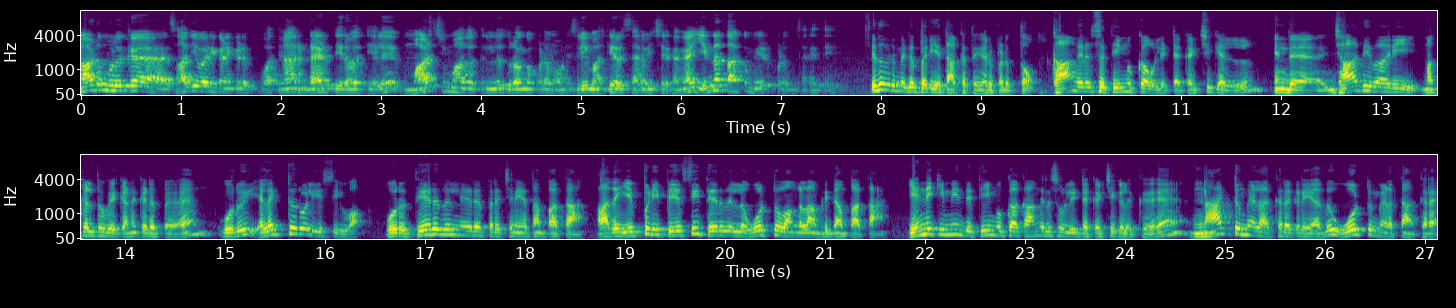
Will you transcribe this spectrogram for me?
நாடு முழுக்க சாதிவாரி கணக்கெடுப்பு பார்த்தீங்கன்னா ரெண்டாயிரத்தி இருபத்தி ஏழு மார்ச் மாதத்திலிருந்து தொடங்கப்படும் அப்படின்னு சொல்லி மத்திய அரசு அறிவிச்சிருக்காங்க. என்ன தாக்கம் ஏற்படும் சார் இது? இது ஒரு மிகப்பெரிய தாக்கத்தை ஏற்படுத்தும். காங்கிரஸ் திமுக உள்ளிட்ட கட்சிகள் இந்த ஜாதிவாரி மக்கள் தொகை கணக்கெடுப்பை ஒரு எலக்டரல் இஷ்யூவா ஒரு தேர்தல் நேர பிரச்சனையை தான் பார்த்தான். அதை எப்படி பேசி தேர்தலில் ஓட்டு வாங்கலாம் அப்படிதான் பார்த்தான். என்னைக்குமே இந்த திமுக காங்கிரஸ் உள்ளிட்ட கட்சிகளுக்கு நாட்டு மேல அக்கறை கிடையாது ஓட்டு மேல தான் அக்கறை.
